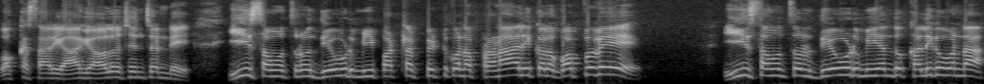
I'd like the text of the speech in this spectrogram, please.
ఒక్కసారి ఆగి ఆలోచించండి. ఈ సంవత్సరం దేవుడు మీ పట్ల పెట్టుకున్న ప్రణాళికలు గొప్పవే. ఈ సంవత్సరం దేవుడు మీ ఎందు కలిగి ఉన్న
